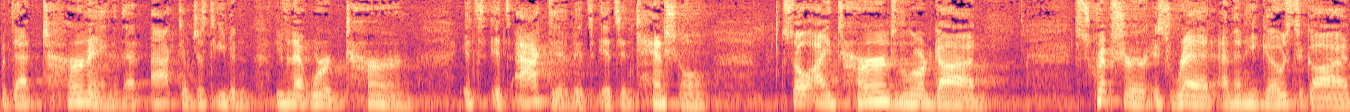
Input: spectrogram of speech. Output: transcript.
But that turning, that act of just even, even that word turn, it's, it's active, it's, it's intentional. So I turn to the Lord God. Scripture is read and then he goes to God.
